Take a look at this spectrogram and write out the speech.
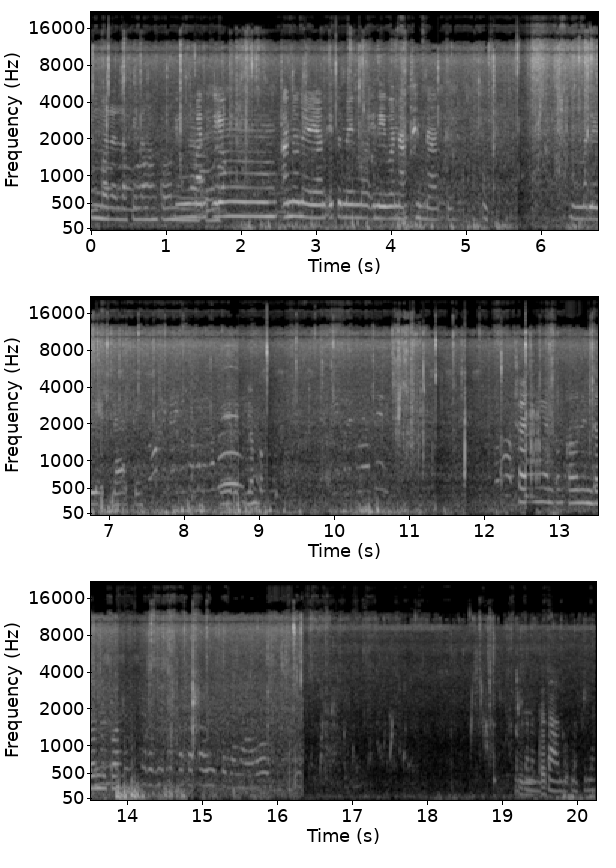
Yung malalaki lang ang kunin Yung, mal- yung ano na yan, ito na yung mga iniwan natin dati. Yung maliliit dati. Sayang yan ang kaunin daw ni Kuya. Tago na sila.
